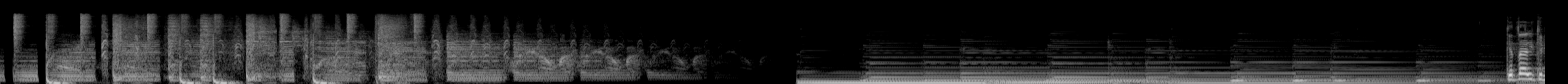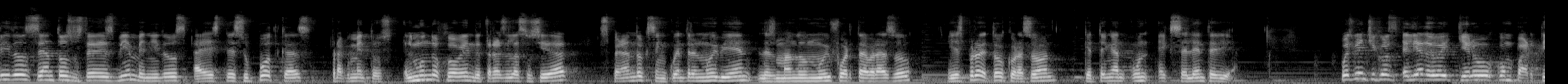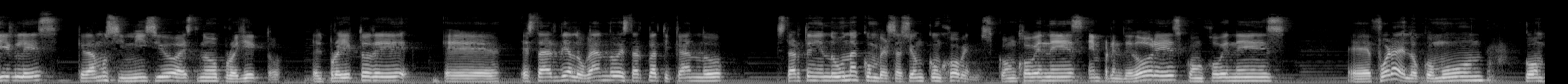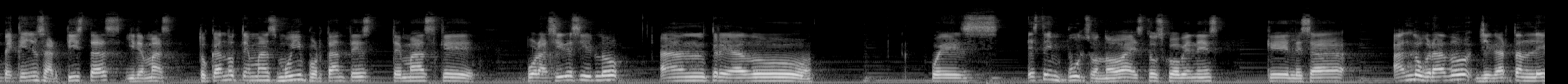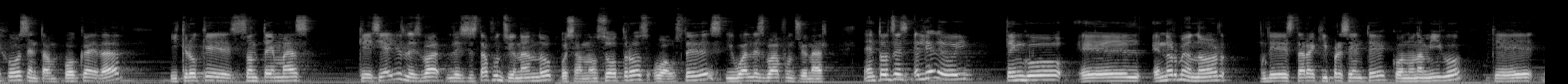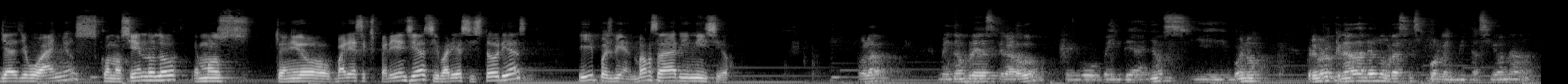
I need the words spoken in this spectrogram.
¿Qué tal queridos? Sean todos ustedes bienvenidos a este su podcast, Fragmentos, el mundo joven detrás de la sociedad. Esperando que se encuentren muy bien, les mando un muy fuerte abrazo y espero de todo corazón que tengan un excelente día. Pues bien chicos, el día de hoy quiero compartirles que damos inicio a este nuevo proyecto. El proyecto de eh, estar dialogando, estar platicando, estar teniendo una conversación con jóvenes, con jóvenes emprendedores, con jóvenes eh, fuera de lo común, con pequeños artistas y demás, tocando temas muy importantes, temas que, por así decirlo, han creado pues este impulso, ¿no? A estos jóvenes que les ha, han logrado llegar tan lejos en tan poca edad y creo que son temas que si a ellos les va les está funcionando, pues a nosotros o a ustedes igual les va a funcionar. Entonces, el día de hoy tengo el enorme honor de estar aquí presente con un amigo que ya llevo años conociéndolo. Hemos tenido varias experiencias y varias historias. Y pues bien, vamos a dar inicio. Hola, mi nombre es Gerardo, tengo 20 años y bueno, primero que nada, Leo, gracias por la invitación a,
